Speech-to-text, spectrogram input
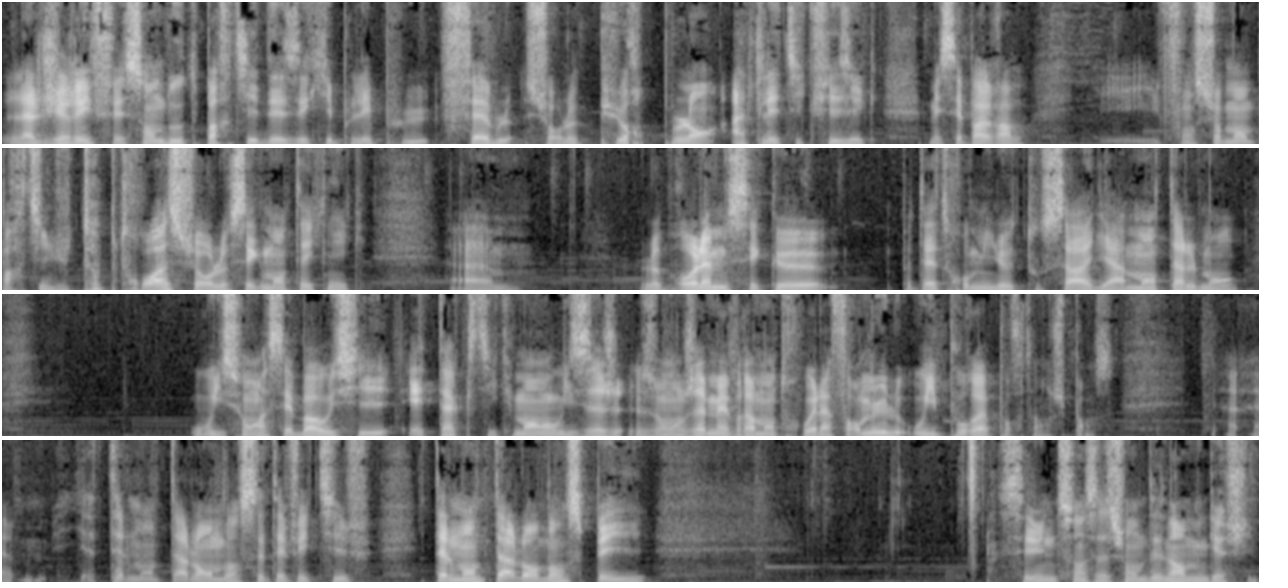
L'Algérie fait sans doute partie des équipes les plus faibles sur le pur plan athlétique physique, mais c'est pas grave. Ils font sûrement partie du top 3 sur le segment technique. Euh, le problème, c'est que peut-être au milieu de tout ça, il y a mentalement où ils sont assez bas aussi, et tactiquement où ils n'ont jamais vraiment trouvé la formule, où ils pourraient pourtant, je pense. Euh, il y a tellement de talent dans cet effectif, tellement de talent dans ce pays. C'est une sensation d'énorme gâchis.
